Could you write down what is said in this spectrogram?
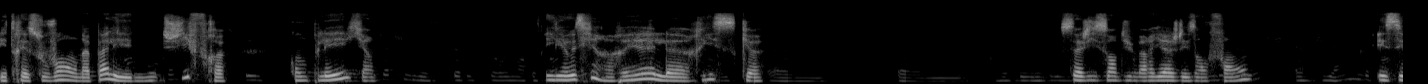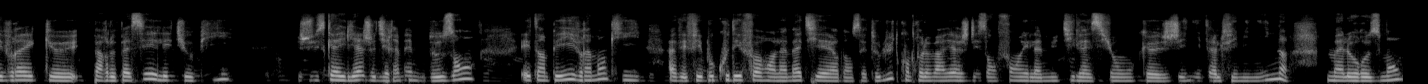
Et très souvent, on n'a pas les chiffres complets. Il y a aussi un réel risque s'agissant du mariage des enfants. Et c'est vrai que par le passé, l'Éthiopie, jusqu'à il y a, je dirais même deux ans, est un pays vraiment qui avait fait beaucoup d'efforts en la matière dans cette lutte contre le mariage des enfants et la mutilation génitale féminine. Malheureusement,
